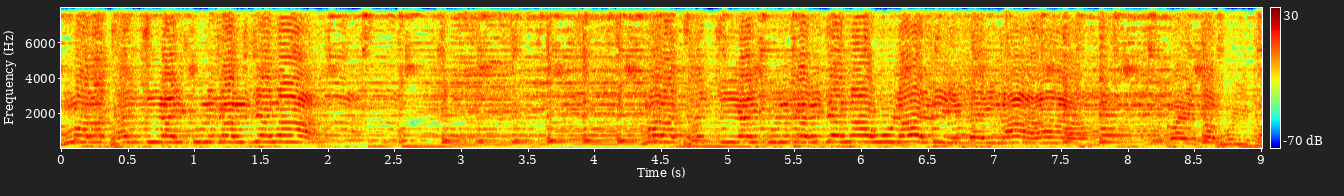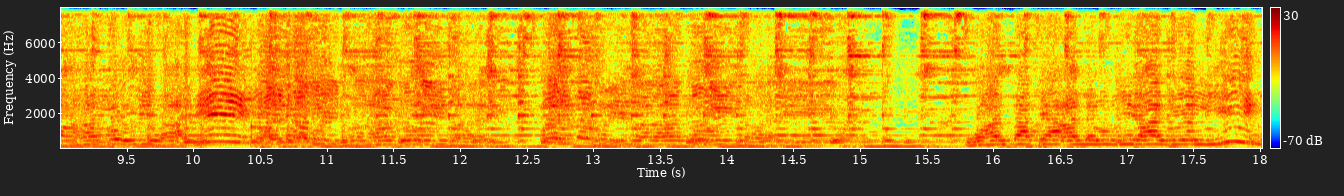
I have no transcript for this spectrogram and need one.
मराठ्यांची ऐकून गर्जना शांता त्या आलमगिरा लीन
